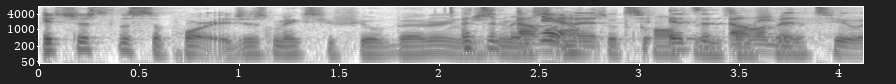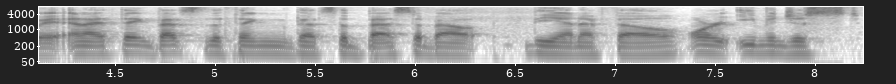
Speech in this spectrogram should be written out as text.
It's just the support. It just makes you feel better and it's just an makes element. with To, it's an element sure. to it, and I think that's the thing that's the best about the NFL or even just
